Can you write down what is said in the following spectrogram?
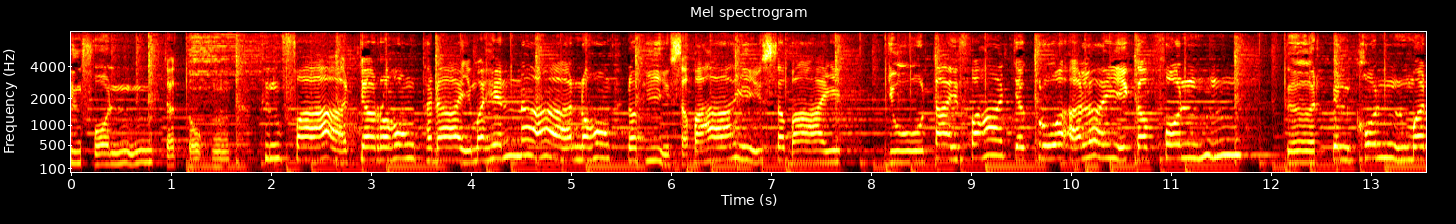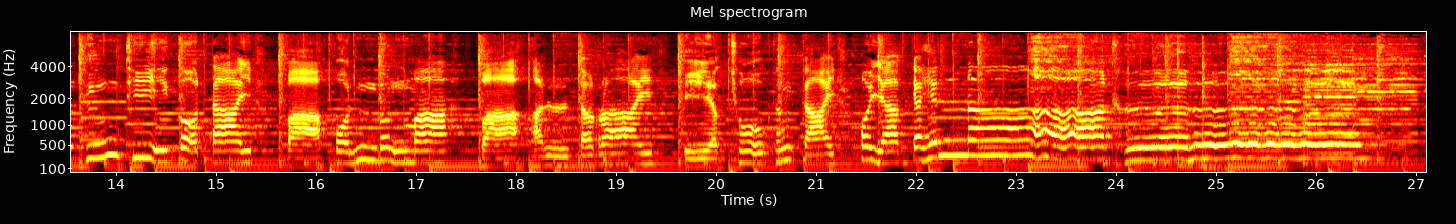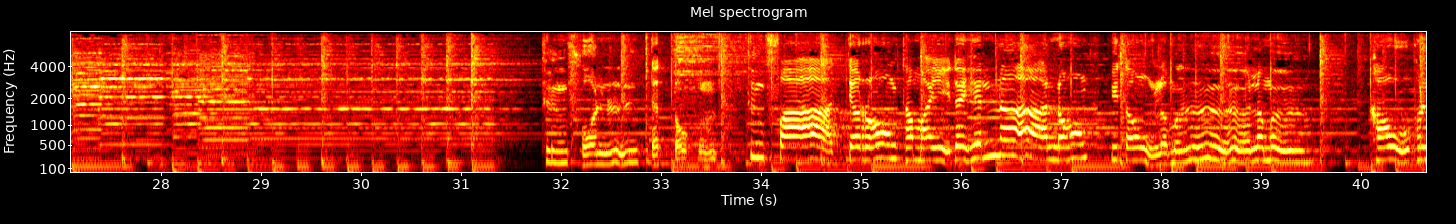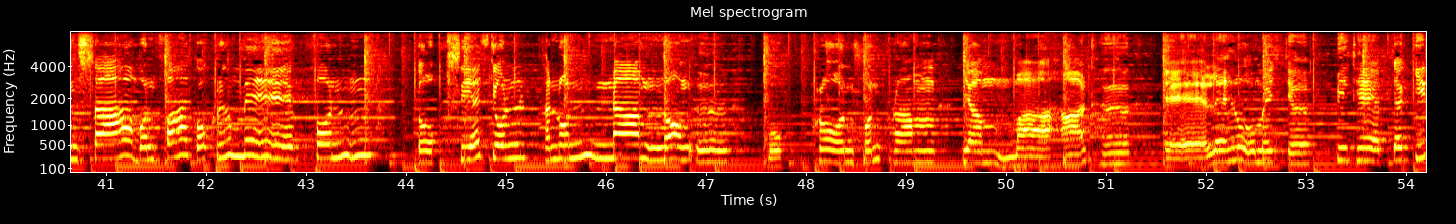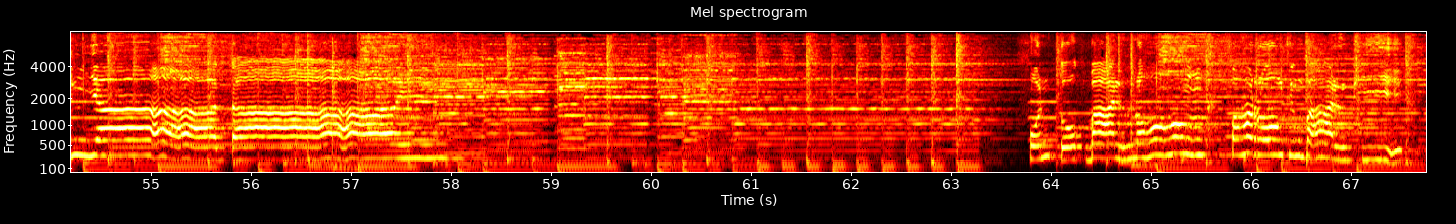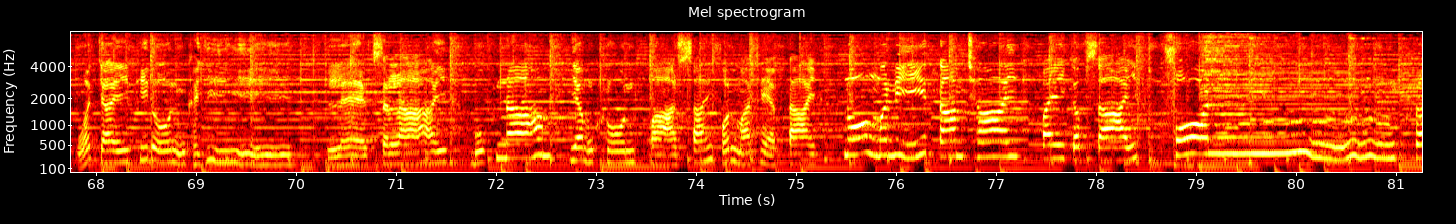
ถึงฝนจะตก ถึงฟ้าจะร้องถ้าได้มาเห็นหน้าน้องแล้วพี่สบายสบาย อยู่ใต้ฟ้าจะกลัวอะไรกับฝน เกิดเป็นคนมาถึงที่ก็ตายฝ่าฝนดนมาฝ่าอันตราย เปียกโชกทั้งกายเพราะอยากจะเห็นหน้าเธอ ถึงฝนจะตก ถึงฟ้าจะร้องทำไมได้เห็นหน้าน้องพี่ต้องละมือละมือ เข้าพรรษาบนฟ้าก็ครึ้มเมฆฝน ตกเสียจนถนนน้ำนองเออบุกโครนฝนพรำย่ำมาหาเธอ แต่แล้วไม่เจอพี่เทพจะกินยา ฝนตกบ้านน้อง ฟ้าร้องถึงบ้านพี่ หัวใจพี่โดนขยี้แหลกสลาย บุกน้ำย่ำโครนฝ่าสายฝนมาแทบตาย น้องมาหนีตามชาย ไปกับสาย ฝนพร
